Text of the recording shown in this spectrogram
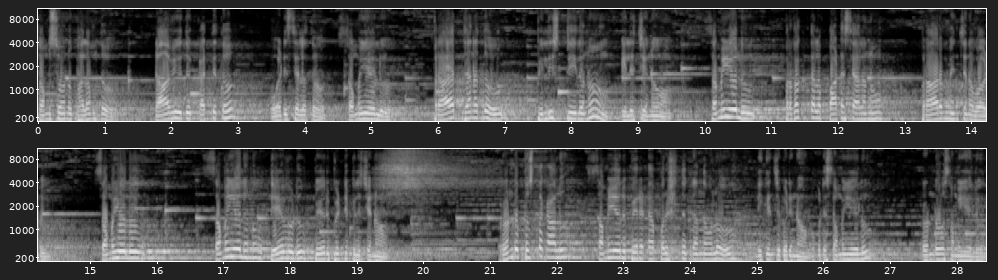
సంసోను బలంతో దావీదు కత్తితో ఒడిసెలతో సమయోలు ప్రార్థనతో పిలిస్టీలను గెలిచెను. సమయోలు ప్రవక్తల పాఠశాలను ప్రారంభించినవాడు. సమయోలు సమయలను దేవుడు పేరు పెట్టి పిలిచెను. రెండు పుస్తకాలు సమయలు పేరిట పరిశుద్ధ గ్రంథంలో లిఖించబడిన. ఒకటి సమయలు రెండో సమయలు.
